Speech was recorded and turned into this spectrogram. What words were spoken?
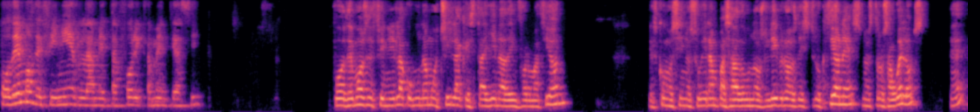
¿Podemos definirla metafóricamente así? Podemos definirla como una mochila que está llena de información, Es como si nos hubieran pasado unos libros de instrucciones, nuestros abuelos. ¿eh?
